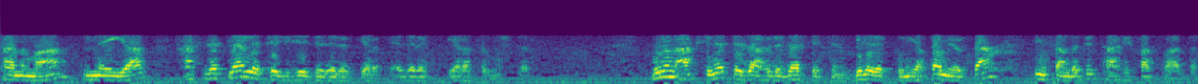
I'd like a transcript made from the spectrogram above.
tanıma, meyyar, hasletlerle tecihid ederek, ederek yaratılmıştır. Bunun aksine tezahür edersesin, bilerek bunu yapamıyorsa insanda bir tahrifat vardır.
